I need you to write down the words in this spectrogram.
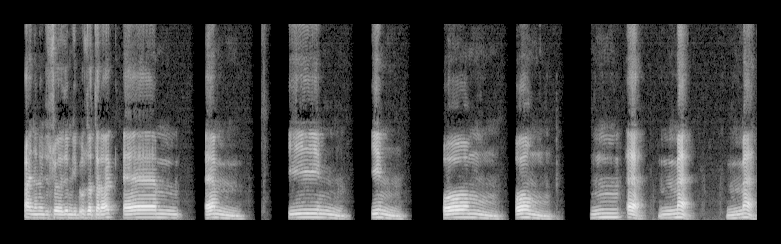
Aynen önce söylediğim gibi uzatarak em, em, im, im, om, om, m, e, me, me,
